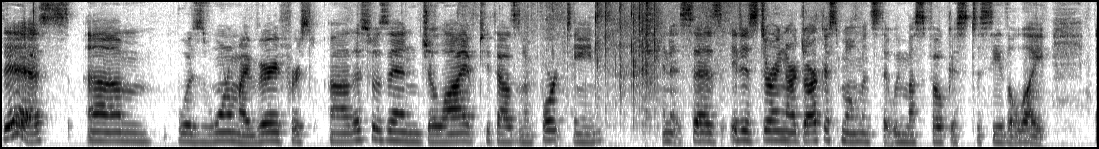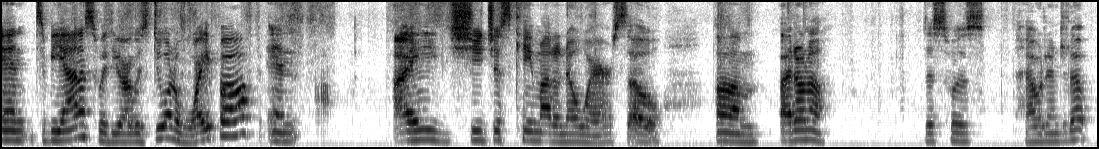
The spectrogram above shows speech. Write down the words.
This um, was one of my very first, uh, this was in July of 2014 and it says, It is during our darkest moments that we must focus to see the light. And to be honest with you, I was doing a wipe off and I she just came out of nowhere. So um, I don't know. This was how it ended up.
